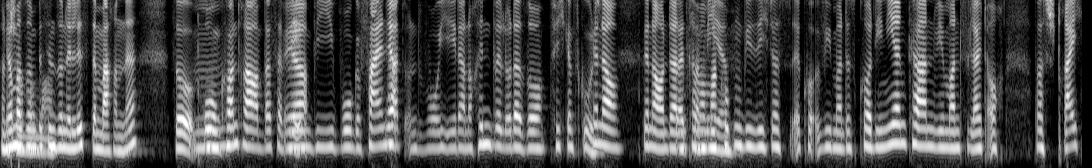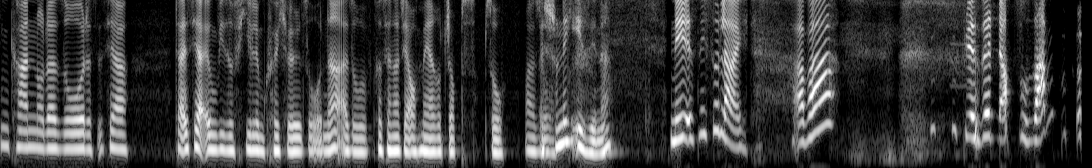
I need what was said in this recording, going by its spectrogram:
dann ja, mal so ein bisschen mal. so eine Liste machen, ne? So Pro und mhm. Contra, was hat ja. irgendwie wo gefallen ja. hat und wo jeder noch hin will oder so. Finde ich ganz gut. Genau, genau. Und dann kann man mal gucken, wie sich das, äh, wie man das koordinieren kann, wie man vielleicht auch was streichen kann oder so. Das ist ja, da ist ja irgendwie so viel im Köchel so, ne? Also Christian hat ja auch mehrere Jobs. So. Also. Ist schon nicht easy, ne? Nee, ist nicht so leicht. Aber wir sind noch zusammen.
